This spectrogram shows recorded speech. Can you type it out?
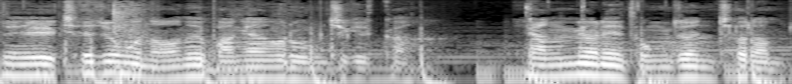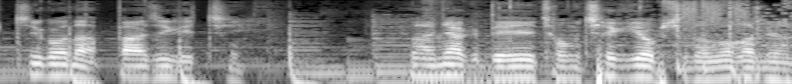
내일 체중은 어느 방향으로 움직일까? 양면의 동전처럼 찌거나 빠지겠지. 만약 내일 정체기 없이 넘어가면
